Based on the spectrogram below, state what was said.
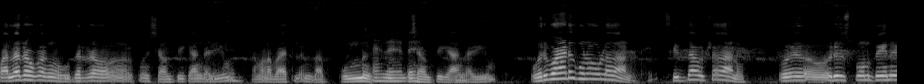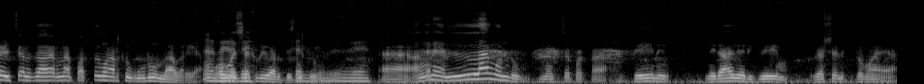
പല രോഗങ്ങളും ഉദര രോഗങ്ങൾക്കും ശമിപ്പിക്കാൻ കഴിയും. നമ്മളെ വയറ്റിലുണ്ട പുണ്ണ് ശമിപ്പിക്കാൻ കഴിയും. ഒരുപാട് ഗുണമുള്ളതാണ്. സിദ്ധ ഔഷധമാണ്. ഒരു- സ്പൂൺ തേന് കഴിച്ചാൽ സാധാരണ പത്ത് മാർക്ക് കൂടും എന്നാ പറയാ. അതെ, വർദ്ധിപ്പിക്കും. അങ്ങനെ എല്ലാം കൊണ്ടും മെച്ചപ്പെട്ട തേന് നിരാകരിക്കുകയും വിഷലിപ്തമായ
